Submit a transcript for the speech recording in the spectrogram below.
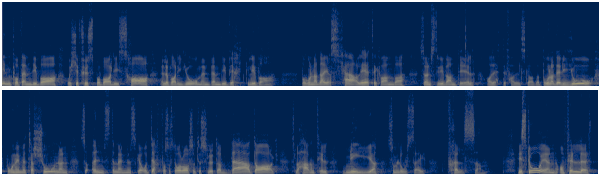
inn på hvem de var, og ikke først på hva de sa eller hva de gjorde, men hvem de virkelig var. Pga. deres kjærlighet til hverandre så ønsket de å være en del av dette fellesskapet. Pga. det de gjorde, pga. invitasjonen, så ønsket mennesket. og Derfor så står det også til slutt at hver dag slår Herren til nye som lot seg frelse. Historien om Philip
